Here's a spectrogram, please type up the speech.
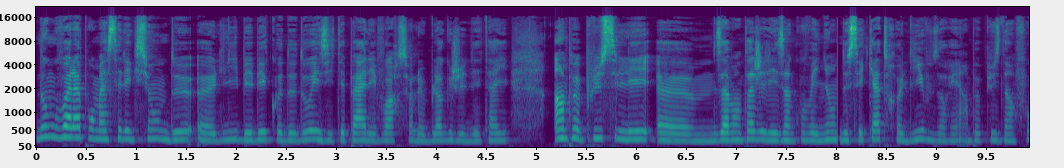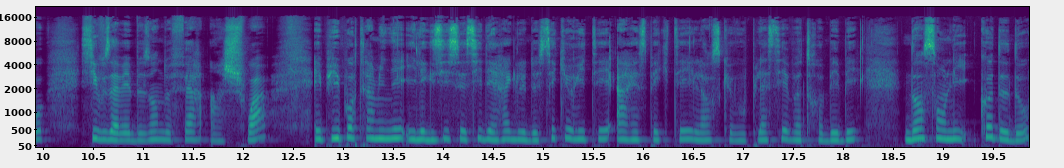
Donc voilà pour ma sélection de euh, lits bébé cododo. N'hésitez pas à aller voir sur le blog, je détaille un peu plus les euh, avantages et les inconvénients de ces quatre lits. Vous aurez un peu plus d'infos si vous avez besoin de faire un choix. Et puis pour terminer, il existe aussi des règles de sécurité à respecter lorsque vous placez votre bébé dans son lit cododo.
